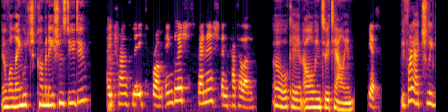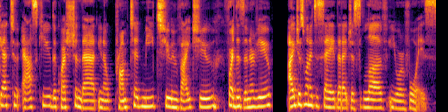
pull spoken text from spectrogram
And what language combinations do you do? I translate from English, Spanish, and Catalan. Oh, okay, and all into Italian. Yes. Before I actually get to ask you the question that, you know, prompted me to invite you for this interview, I just wanted to say that I just love your voice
